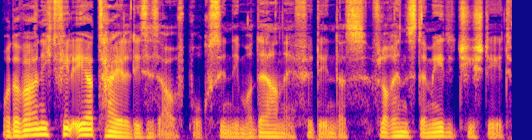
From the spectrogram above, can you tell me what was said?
Oder war er nicht viel eher Teil dieses Aufbruchs in die Moderne, für den das Florenz der Medici steht?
